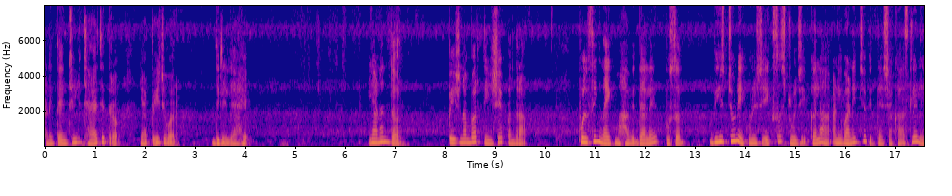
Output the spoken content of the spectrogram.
आणि त्यांची छायाचित्र या पेजवर दिलेले आहे. यानंतर पेज नंबर तीनशे पंधरा फुलसिंग नाईक महाविद्यालय पुसद. वीस जून एकोणीसशे एकसष्ट रोजी कला आणि वाणिज्य विद्याशाखा असलेले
